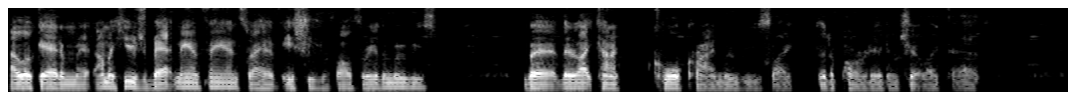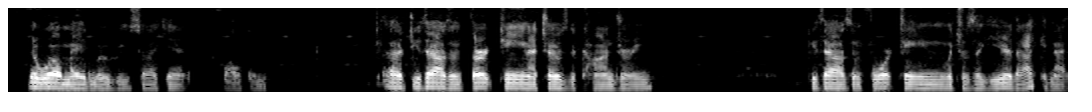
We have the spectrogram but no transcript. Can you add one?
I look at him. I'm a huge Batman fan, so I have issues with all three of the movies, but they're like kind of cool crime movies, like The Departed and shit like that. They're well-made movies, so I can't fault them. Uh, 2013, I chose The Conjuring. 2014, which was a year that I could not.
